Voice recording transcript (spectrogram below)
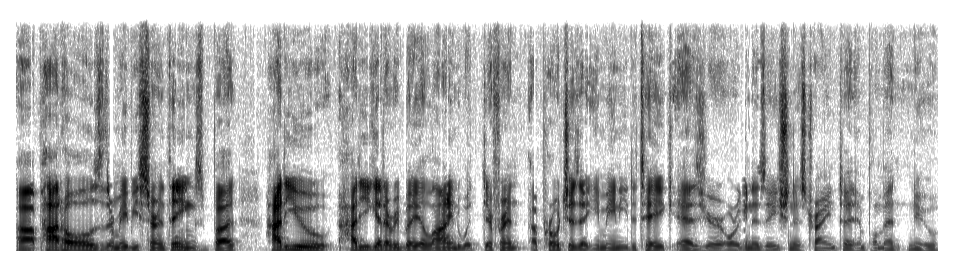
uh, potholes. There may be certain things, but how do you how do you get everybody aligned with different approaches that you may need to take as your organization is trying to implement new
